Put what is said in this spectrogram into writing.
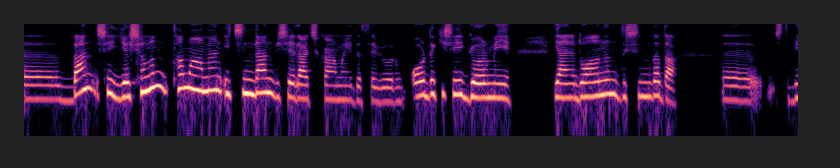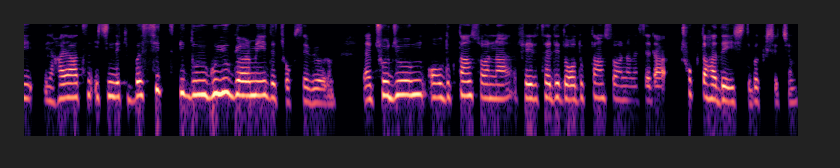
Ee, ben şey yaşamın tamamen içinden bir şeyler çıkarmayı da seviyorum. Oradaki şeyi görmeyi, yani doğanın dışında da işte bir hayatın içindeki basit bir duyguyu görmeyi de çok seviyorum. Yani çocuğum olduktan sonra, Ferit Ali doğduktan sonra mesela çok daha değişti bakış açım.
